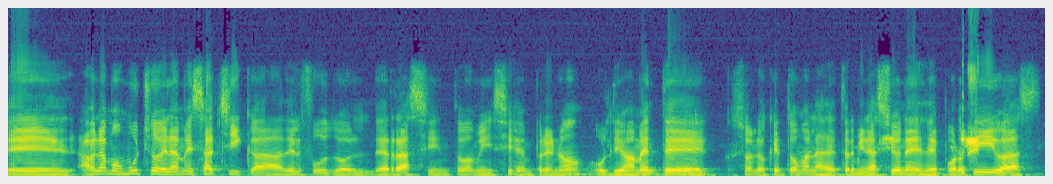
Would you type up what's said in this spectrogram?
Eh, hablamos mucho de la mesa chica del fútbol, de Racing, Tommy, siempre, ¿no? Últimamente son los que toman las determinaciones deportivas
